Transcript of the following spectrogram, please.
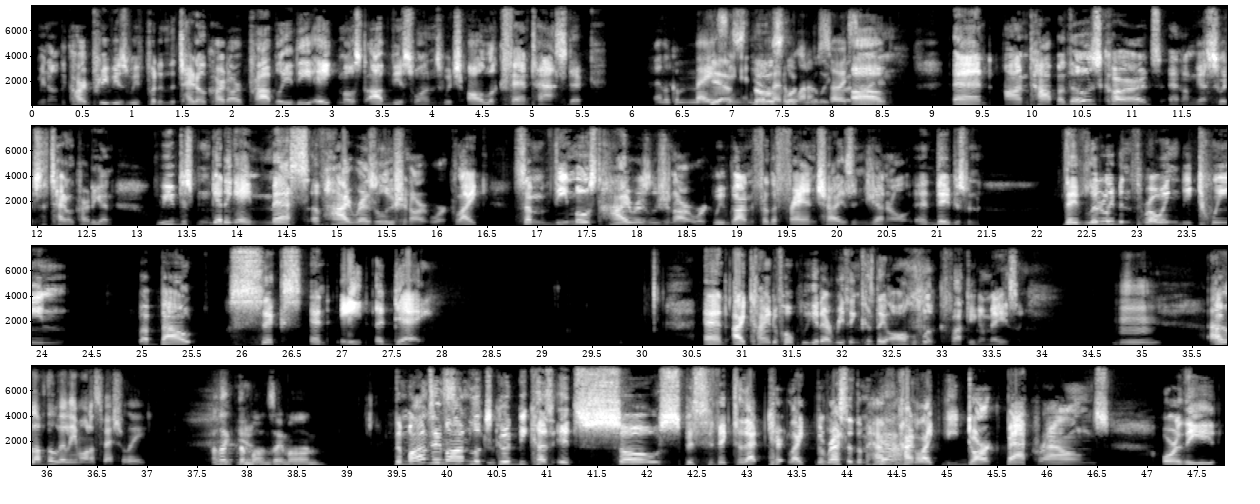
you know the card previews we've put in the title card are probably the eight most obvious ones, which all look fantastic. And look amazing Yes, and those incredible, look and I'm really so excited. Um, and on top of those cards, and I'm gonna switch the title card again. We've just been getting a mess of high resolution artwork, like some of the most high resolution artwork we've gotten for the franchise in general, and they've just been they've literally been throwing between about six and eight a day. And I kind of hope we get everything because they all look fucking amazing. Mm. I I'm- love the Lilymon especially. I like the Yeah. Monzaemon. The It's Monzaemon so looks good because it's so specific to that. char- Like the rest of them have Yeah. kind of like the dark backgrounds, or the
